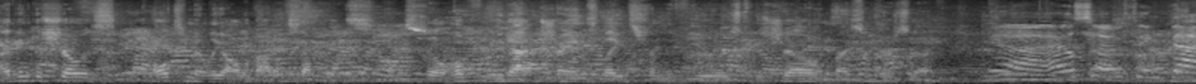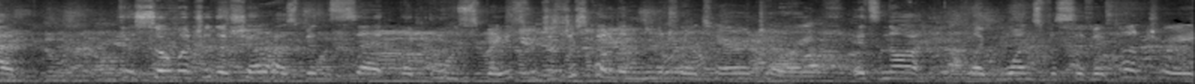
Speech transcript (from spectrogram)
I think the show is ultimately all about acceptance. So hopefully that translates from the viewers to the show and vice versa. Yeah, I also think that so much of the show has been set like in space, which is just kind of a neutral territory. It's not like one specific country,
